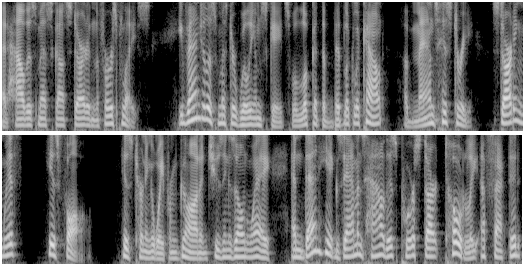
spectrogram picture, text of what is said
at how this mess got started in the first place. Evangelist Mr. William Skates will look at the biblical account of man's history, starting with his fall, his turning away from God and choosing his own way, and then he examines how this poor start totally affected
